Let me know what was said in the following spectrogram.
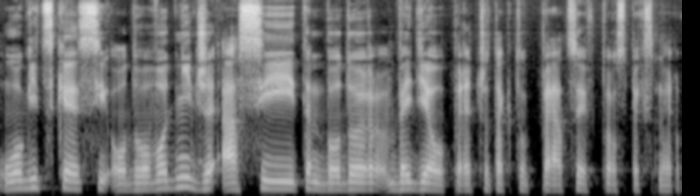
logické si odôvodniť, že asi ten Bodor vedel, prečo takto pracuje v prospech Smeru.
